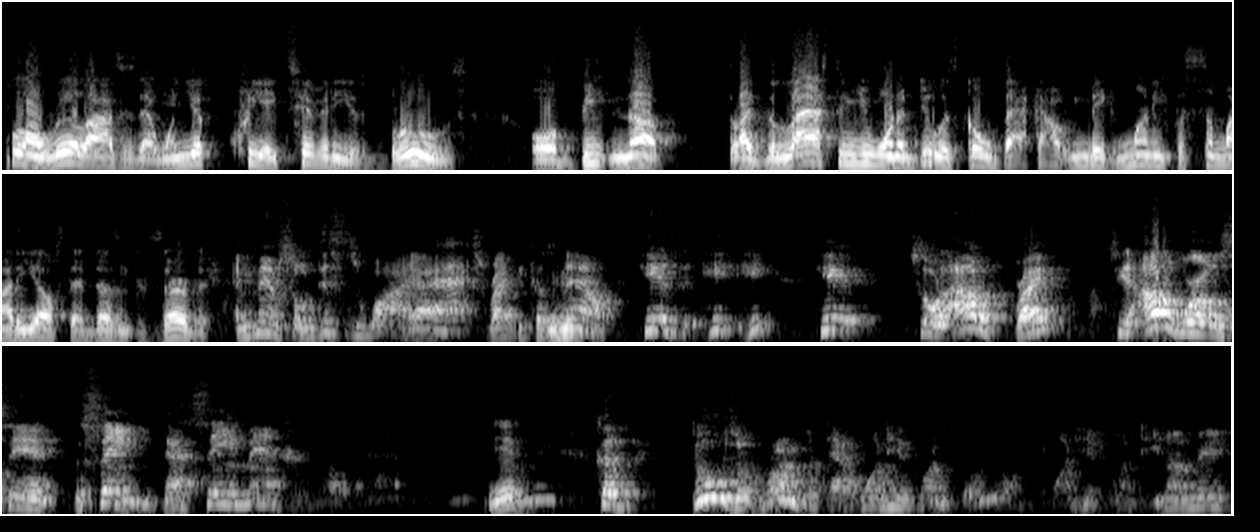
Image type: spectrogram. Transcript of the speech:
people don't realize is that when your creativity is bruised or beaten up, like the last thing you want to do is go back out and make money for somebody else that doesn't deserve it. And man, so this is why I asked, right? Because mm-hmm. now here's the here, here, here so out of right See, the outer world is saying the same, that same mantra. You know what happened, man? Yeah. Because dudes are running with that one hit wonder. Yo, you don't hit one hit wonder. You know what I mean?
